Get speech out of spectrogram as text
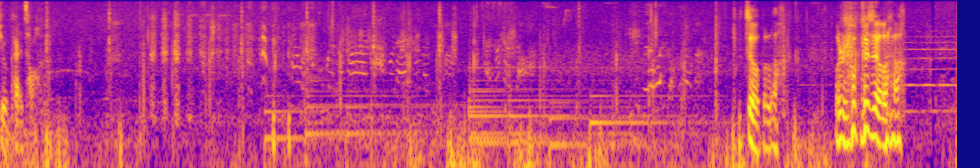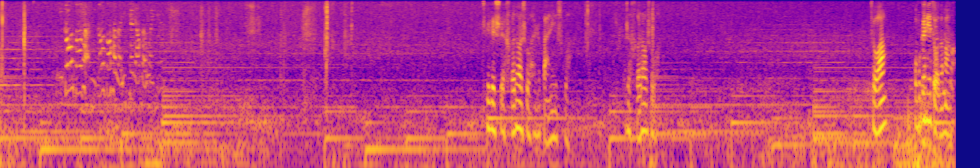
就开吵。走了，我说不走了。这个是核桃树还是板栗树？这是核桃树。走啊！我不跟你走了吗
